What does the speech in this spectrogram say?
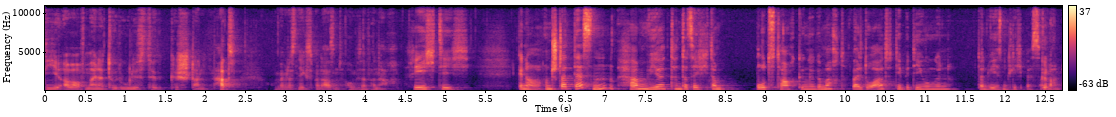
die aber auf meiner To-Do-Liste gestanden hat. Und wenn wir das nächste Mal da sind, holen wir es einfach nach. Richtig. Genau. Und stattdessen haben wir dann tatsächlich dann Bootstauchgänge gemacht, weil dort die Bedingungen dann wesentlich besser Genau. waren.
